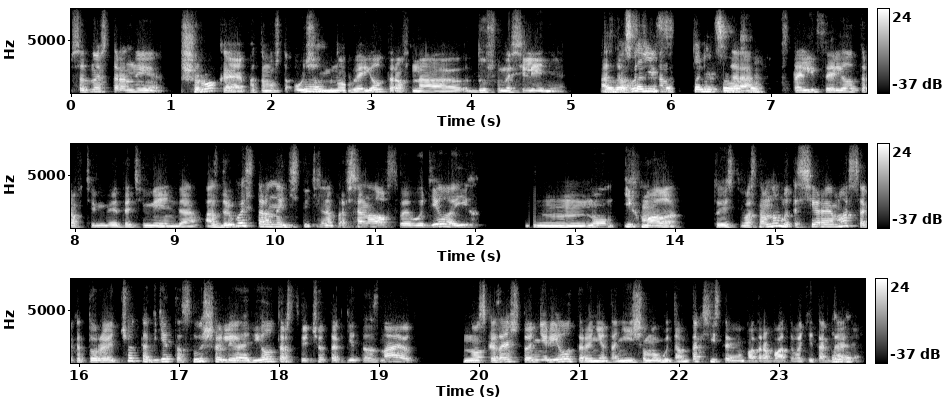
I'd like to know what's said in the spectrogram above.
с одной стороны, широкая, потому что очень mm. много риэлторов на душу населения. А да, столица, стороны, столица, да, столица риэлторов это Тюмень, да. А с другой стороны, действительно, профессионалов своего дела их, ну, их мало. То есть в основном это серая масса, которая что-то где-то слышали о риэлторстве, что-то где-то знают, но сказать, что они риэлторы, нет, они еще могут там таксистами подрабатывать и так далее.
